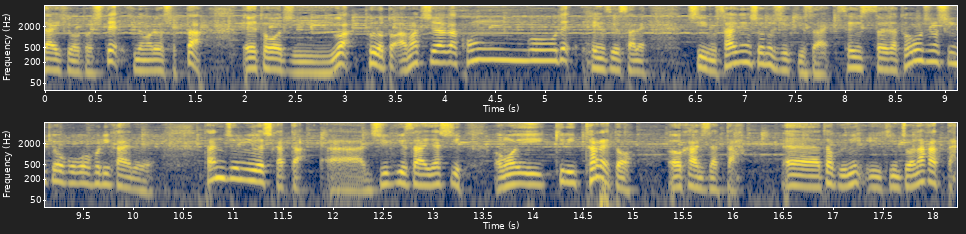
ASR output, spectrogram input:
代表として日の丸を背負った、えー、当時はプロとアマチュアが混合で編成され、チーム最年少の19歳、選出された当時の心境を振り返る。単純に嬉しかった。あ19歳だし、思いっきり取れと感じだった。えー、特に緊張なかった。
